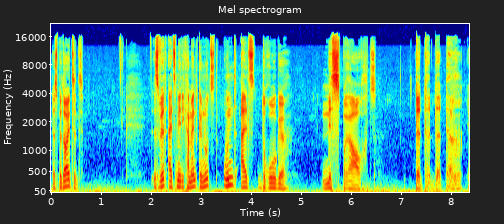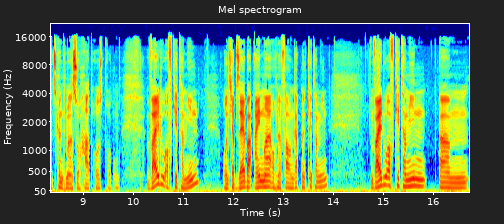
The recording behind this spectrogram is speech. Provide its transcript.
das bedeutet, es wird als Medikament genutzt und als Droge missbraucht. Jetzt könnte man das so hart ausdrucken. Weil du auf Ketamin, und ich habe selber einmal auch eine Erfahrung gehabt mit Ketamin, weil du auf Ketamin ähm,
